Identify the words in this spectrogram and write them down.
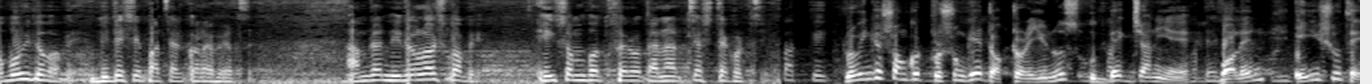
অবৈধভাবে বিদেশে পাচার করা হয়েছে। আমরা নিরলসভাবে এই সম্পদ ফেরত আনার চেষ্টা করছি। রোহিঙ্গা সংকট প্রসঙ্গে ডক্টর ইউনুস উদ্বেগ জানিয়ে বলেন, এই ইস্যুতে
